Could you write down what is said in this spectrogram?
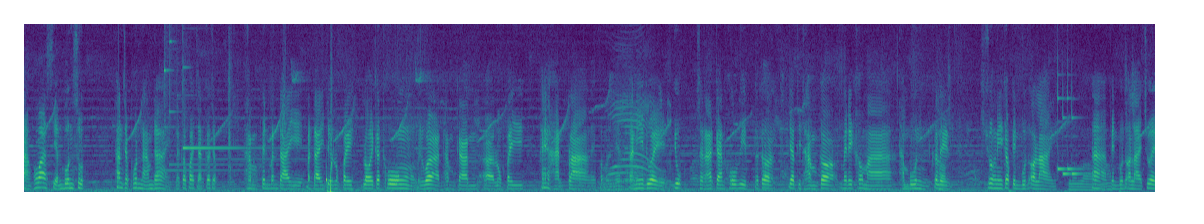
อ่างเพราะว่าเสียนบนสุดท่านจะพ่นน้ำได้ แล้วก็ป้าจันก็จะทำเป็นบันไดบันไดเดินลงไปลอยกระทง หรือว่าทำการอ่าลงไปให้อาหารปลาอะไรประมาณเนี้ยอันนี้ด้วยยุคสถานการณ์โควิด แล้วก็ญาติธรรมก็ไม่ได้เข้ามาทำบุญก็เลย ช่วงนี้ก็เป็นบุญออนไลน์คุณออนไลน์อ่าเนอะเป็นบุญออนไลน์ช่วย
